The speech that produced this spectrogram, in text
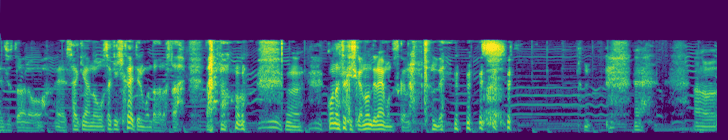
んちょっとあの、えー最近あの、お酒控えてるもんだからさ、あの、うん、こんな時しか飲んでないもんですから、な んで。あの、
